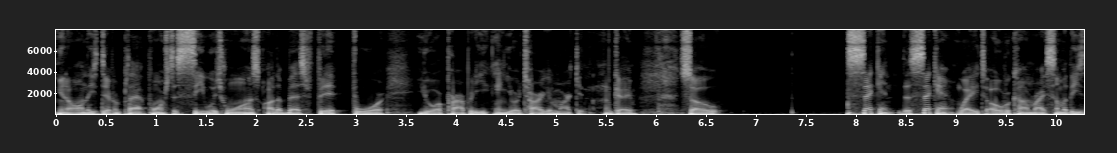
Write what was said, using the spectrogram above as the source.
you know on these different platforms to see which ones are the best fit for your property and your target market. Okay, so second the second way to overcome right some of these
